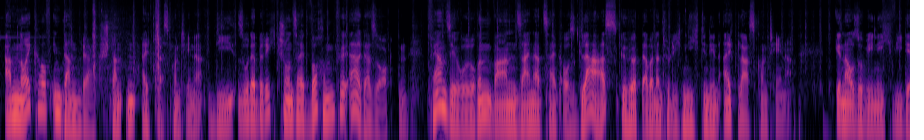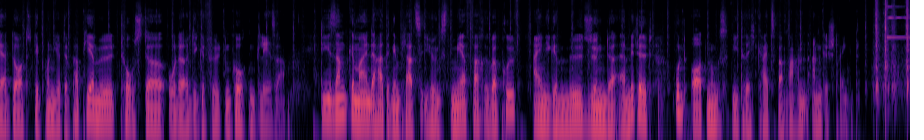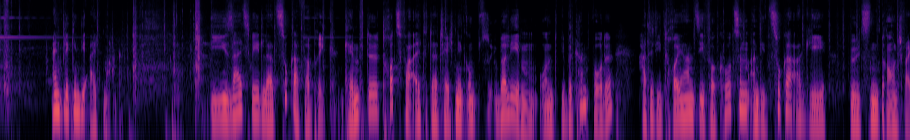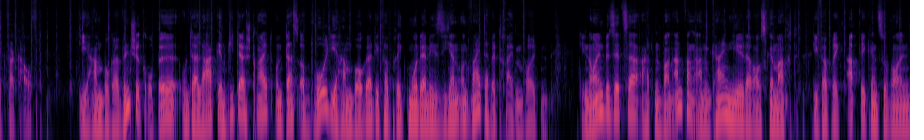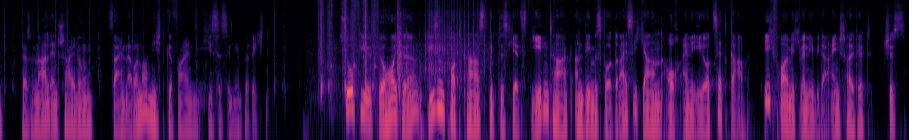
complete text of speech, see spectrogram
Am Neukauf in Dannenberg standen Altglascontainer, die, so der Bericht, schon seit Wochen für Ärger sorgten. Fernsehröhren waren seinerzeit aus Glas, gehörten aber natürlich nicht in den Altglascontainer. Genauso wenig wie der dort deponierte Papiermüll, Toaster oder die gefüllten Gurkengläser. Die Samtgemeinde hatte den Platz jüngst mehrfach überprüft, einige Müllsünder ermittelt und Ordnungswidrigkeitsverfahren angestrengt. Ein Blick in die Altmark. Die Salzwedler Zuckerfabrik kämpfte trotz veralteter Technik ums Überleben und wie bekannt wurde, hatte die Treuhand sie vor kurzem an die Zucker AG Uelzen Braunschweig verkauft. Die Hamburger Wünschegruppe unterlag im Bieterstreit und das obwohl die Hamburger die Fabrik modernisieren und weiter betreiben wollten. Die neuen Besitzer hatten von Anfang an kein Hehl daraus gemacht, die Fabrik abwickeln zu wollen, Personalentscheidungen seien aber noch nicht gefallen, hieß es in dem Bericht. So viel für heute. Diesen Podcast gibt es jetzt jeden Tag, an dem es vor 30 Jahren auch eine EOZ gab. Ich freue mich, wenn ihr wieder einschaltet. Tschüss.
